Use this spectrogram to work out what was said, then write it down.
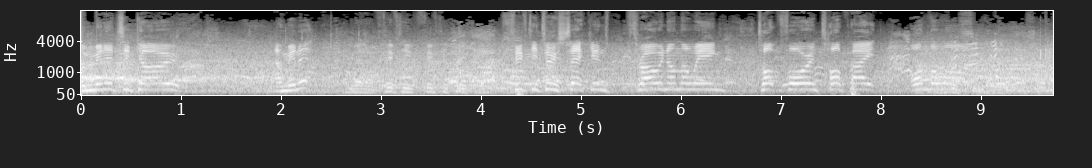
A minute to go. A minute? A minute, 50, 52. 52 seconds. Throwing on the wing. Top four and top eight on the line.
